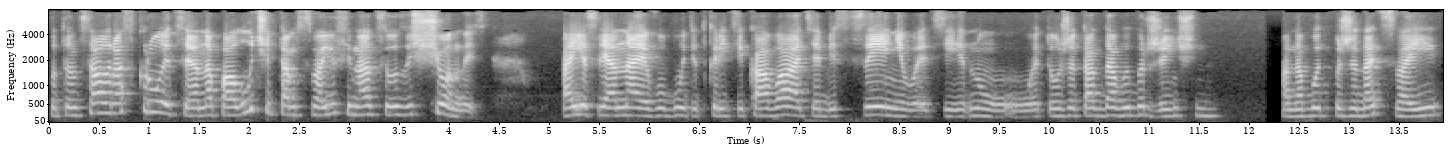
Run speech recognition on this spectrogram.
потенциал раскроется, и она получит там свою финансовую защищенность. А если она его будет критиковать, обесценивать, и, ну, это уже тогда выбор женщины. Она будет пожидать свои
